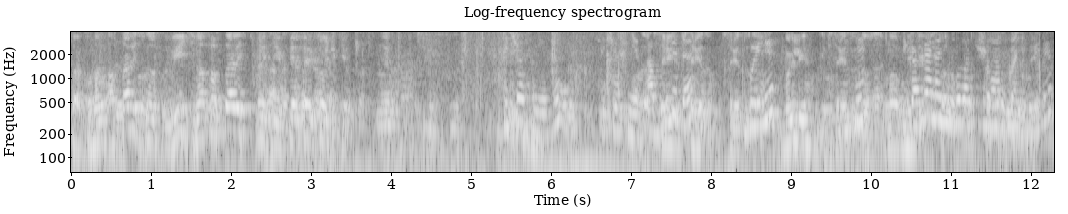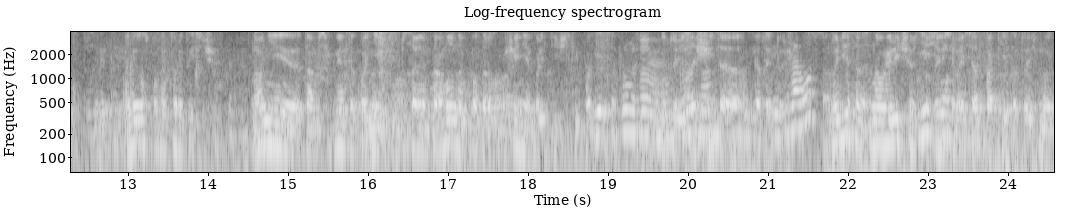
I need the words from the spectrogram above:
Так, у нас остались у нас, видите, у нас остались эти пятые точки. Сейчас нет, да? Сейчас нет. А в были, среду, да? В среду, в среду. Были? Да. Были, и в среду у нас. У нас и какая на них была цена? Сколько они были? Они у нас по полторы тысячи. Но они, там сегмент такой, они специальным карманом под размещение баллистических пакетов. Ну, то есть защита пятой точки. Завоз? Ну, единственное, цена увеличивается в зависимости от пакета. То есть мы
